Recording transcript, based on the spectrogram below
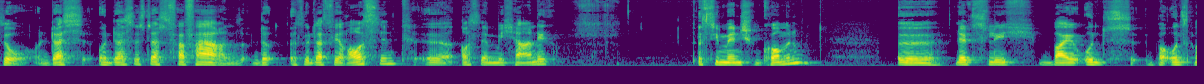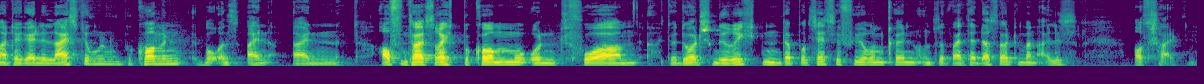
So, und das, und das ist das Verfahren, sodass wir raus sind äh, aus der Mechanik, dass die Menschen kommen, äh, letztlich bei uns, bei uns materielle Leistungen bekommen, bei uns ein, ein Aufenthaltsrecht bekommen und vor der deutschen Gerichten da Prozesse führen können und so weiter. Das sollte man alles ausschalten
